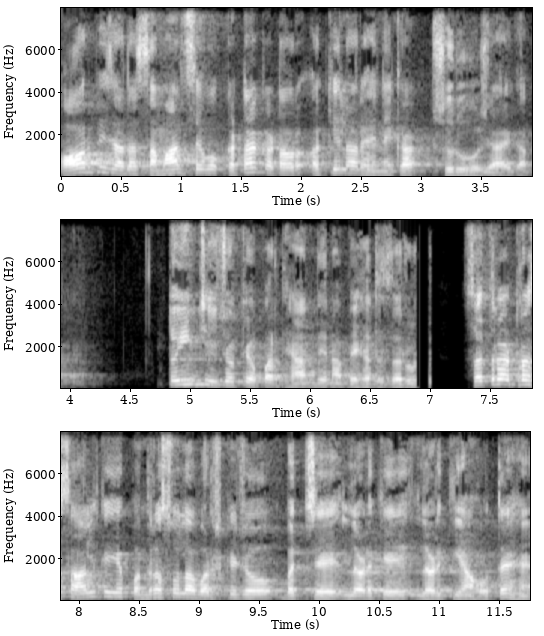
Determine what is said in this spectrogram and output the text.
और भी ज़्यादा समाज से वो कटा कटा और अकेला रहने का शुरू हो जाएगा। तो इन चीज़ों के ऊपर ध्यान देना बेहद ज़रूरी सत्रह अठारह साल के या पंद्रह सोलह वर्ष के जो बच्चे, लड़के, लड़कियाँ होते हैं,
